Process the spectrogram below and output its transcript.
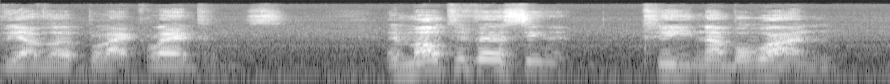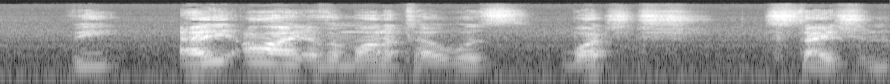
the other Black Lanterns. In Multiversity number one, the AI of a monitor was watch station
